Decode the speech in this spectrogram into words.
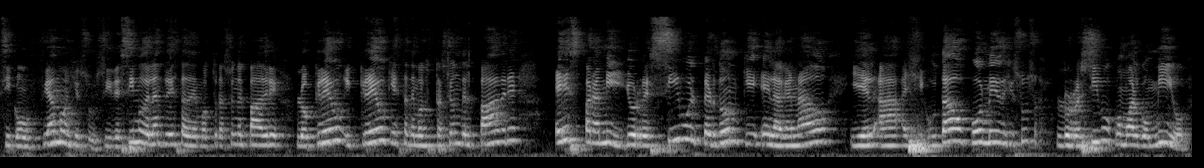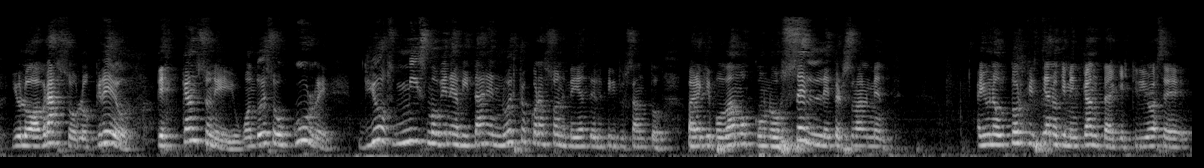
si confiamos en Jesús, si decimos delante de esta demostración del Padre, lo creo y creo que esta demostración del Padre es para mí, yo recibo el perdón que Él ha ganado y Él ha ejecutado por medio de Jesús, lo recibo como algo mío, yo lo abrazo, lo creo, descanso en ello. Cuando eso ocurre, Dios mismo viene a habitar en nuestros corazones mediante el Espíritu Santo para que podamos conocerle personalmente. Hay un autor cristiano que me encanta, que escribió hace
